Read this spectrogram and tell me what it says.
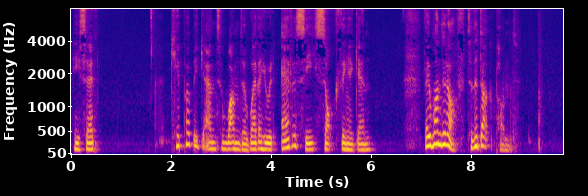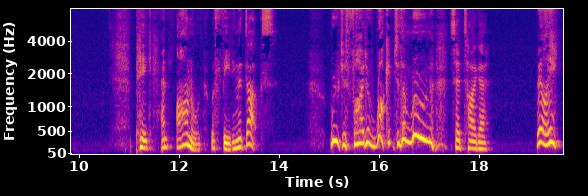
he said. Kipper began to wonder whether he would ever see Sock Thing again. They wandered off to the duck pond. Pig and Arnold were feeding the ducks. We've just fired a rocket to the moon, said Tiger. Really?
